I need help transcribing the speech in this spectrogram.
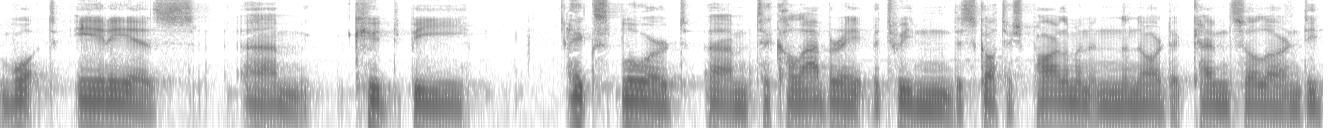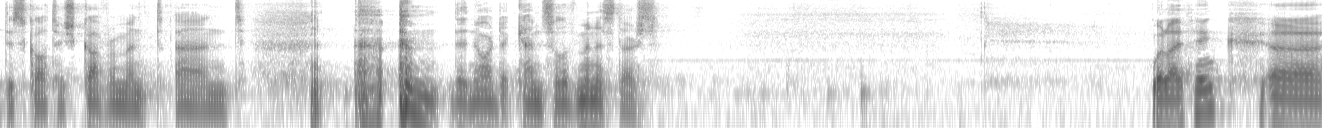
what areas um, could be explored um, to collaborate between the Scottish Parliament and the Nordic Council or indeed the Scottish Government and the Nordic Council of Ministers. Well, I think uh, uh,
